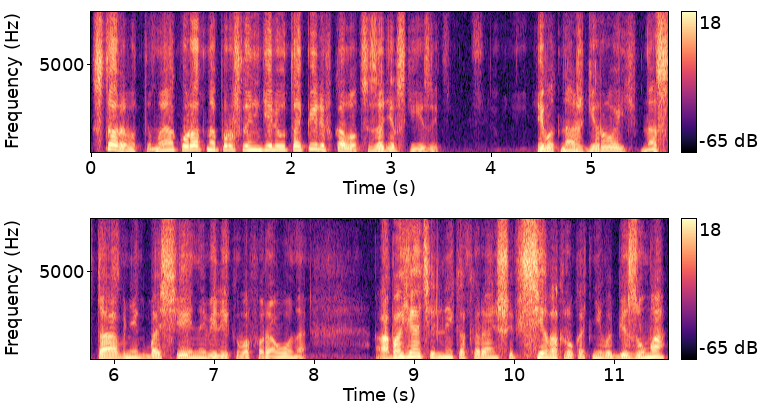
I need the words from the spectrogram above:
Старого-то мы аккуратно прошлой неделе утопили в колодце за дерзкий язык. И вот наш герой, наставник бассейна великого фараона, обаятельный, как и раньше, все вокруг от него без ума,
